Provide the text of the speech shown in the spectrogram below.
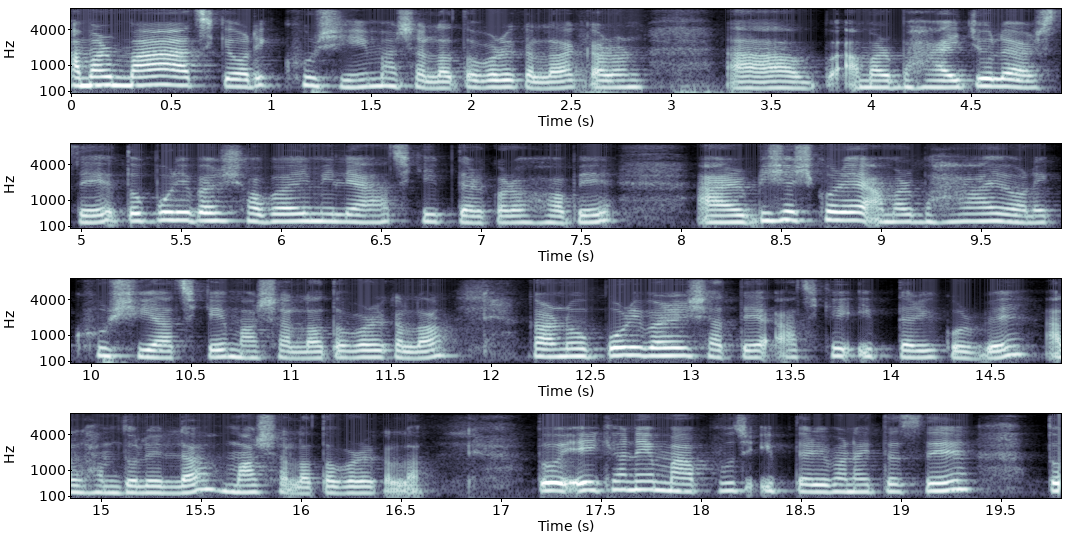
আমার মা আজকে অনেক খুশি মাসাল্লাহ তবরকাল্লা কারণ আহ, আমার ভাই চলে আসছে তো পরিবার সবাই মিলে আজকে ইফতার করা হবে আর বিশেষ করে আমার ভাই অনেক খুশি আজকে মাসাল্লাহ তবরকাল্লা কারণ ও পরিবারের সাথে আজকে ইফতারি করবে আলহামদুলিল্লাহ মাসাল্লাহ তবরকাল্লা তো এইখানে মাহফুজ ইফতারি বানাইতেছে তো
